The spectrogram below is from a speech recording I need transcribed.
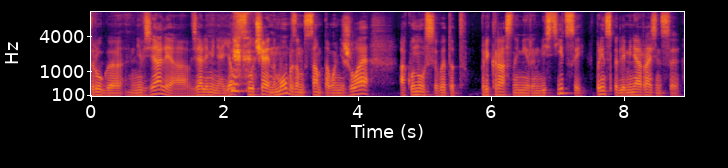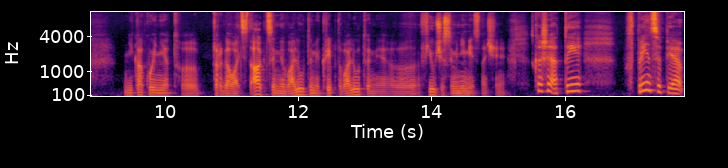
друга не взяли, а взяли меня. Я вот случайным образом, сам того не желая, окунулся в этот прекрасный мир инвестиций. В принципе, для меня разницы никакой нет. Э, Торговать акциями, валютами, криптовалютами, э, фьючерсами не имеет значения. Скажи, а ты, в принципе,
